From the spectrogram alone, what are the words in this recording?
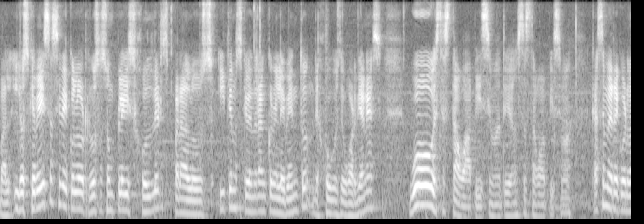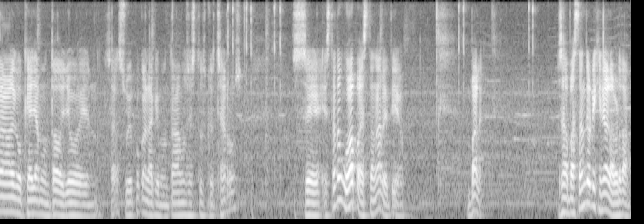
Vale, los que veis así de color rosa son placeholders para los ítems que vendrán con el evento de juegos de guardianes. ¡Wow! Esta está guapísima, tío. Esta está guapísima. Casi me recuerda a algo que haya montado yo en su época en la que montábamos estos cacharros. Sí, está tan guapa esta nave, tío. Vale. O sea, bastante original, la verdad.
